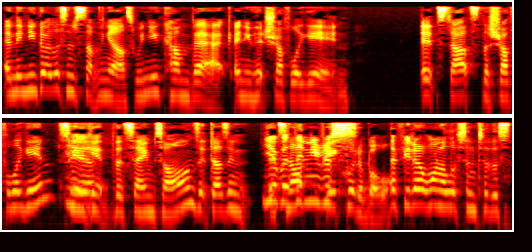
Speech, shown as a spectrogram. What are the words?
and then you go listen to something else. When you come back and you hit shuffle again, it starts the shuffle again, so Yeah. you get the same songs. It doesn't. Yeah, it's but not then you just equitable. If you don't want to listen to this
